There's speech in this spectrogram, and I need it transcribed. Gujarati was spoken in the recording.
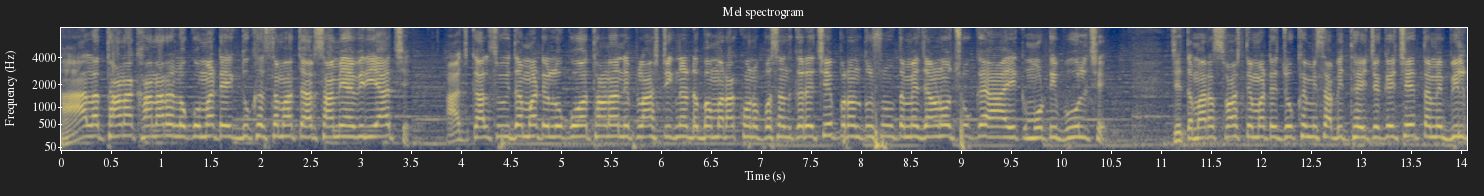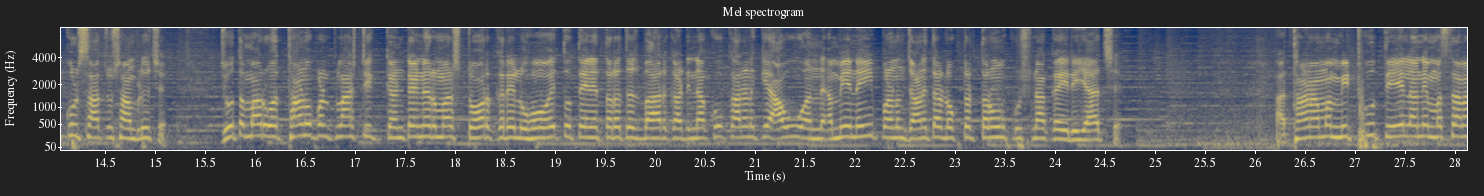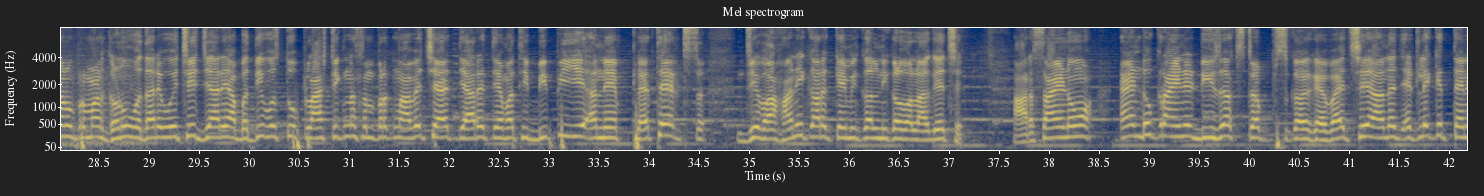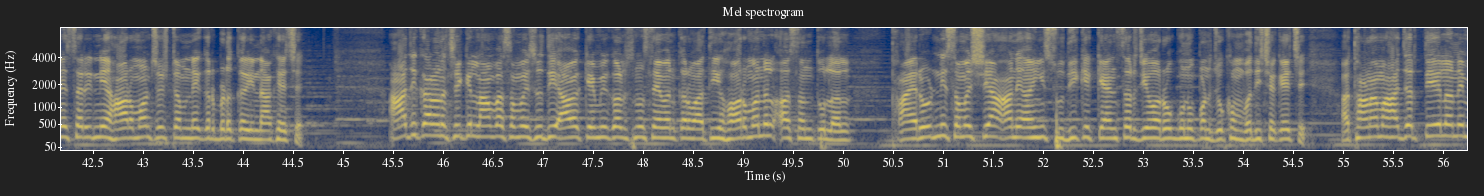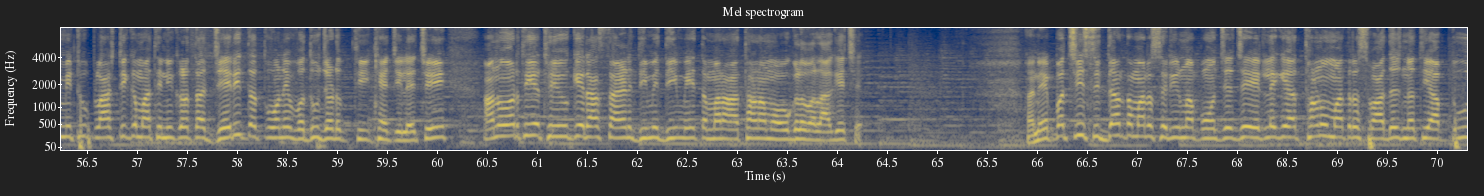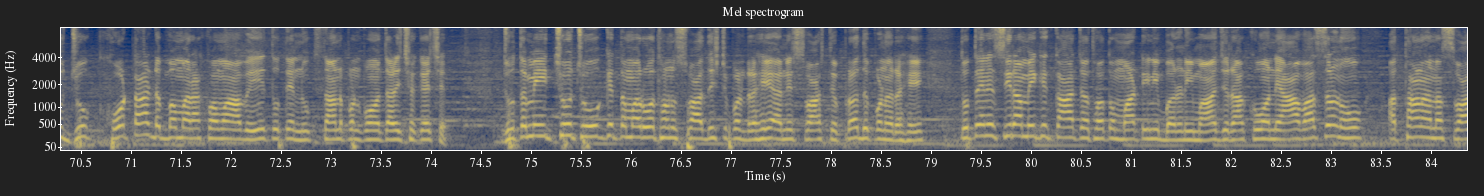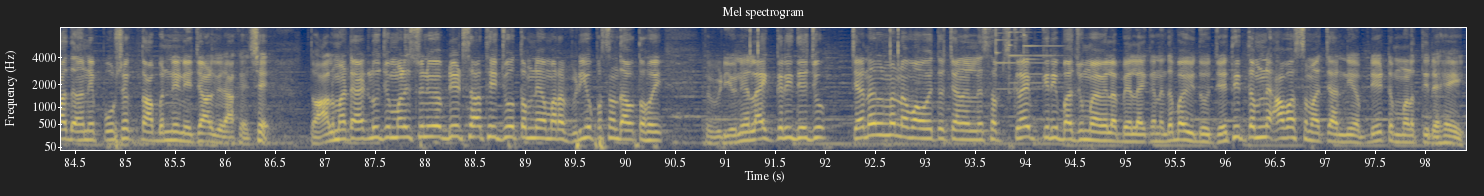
હાલ અથાણા ખાનારા લોકો માટે એક દુઃખદ સમાચાર સામે આવી રહ્યા છે. આજકાલ સુવિધા માટે લોકો અથાણાને પ્લાસ્ટિકના ડબ્બામાં રાખવાનું પસંદ કરે છે, પરંતુ શું તમે જાણો છો કે આ એક મોટી ભૂલ છે? જે તમારા સ્વાસ્થ્ય માટે જોખમી સાબિત થઈ શકે છે, તમે બિલકુલ સાચું સાંભળ્યું છે. જો તમારું અથાણું પણ પ્લાસ્ટિક કન્ટેનરમાં સ્ટોર કરેલું હોય, તો તેને તરત જ બહાર કાઢી નાખો, કારણ કે આવું અન- અમે નહીં, પણ જાણીતા ડૉક્ટર તરુણ કૃષ્ણા કહી રહ્યા છે. અથાણામાં મીઠું, તેલ અને મસાલાનું પ્રમાણ ઘણું વધારે હોય છે. જ્યારે આ બધી વસ્તુ પ્લાસ્ટિકના સંપર્કમાં આવે છે, ત્યારે તેમાંથી બીપીએ અને ફ્લેથેટ્સ જેવા હાનિકારક કેમિકલ નીકળવા લાગે છે. આ રસાયણો એન્ડોક્રાઇન ડિઝસ્ટર્બ્સ કહેવાય છે અને એટલે કે તેને શરીરની હાર્મોન સિસ્ટમને ગરબડ કરી નાખે છે. આ જ કારણ છે કે લાંબા સમય સુધી આવા કેમિકલ્સનું સેવન કરવાથી હોર્મોનલ અસંતુલન થાઇરોઇડની સમસ્યા અને અહીં સુધી કે કેન્સર જેવા રોગોનું પણ જોખમ વધી શકે છે. અથાણામાં હાજર તેલ અને મીઠું પ્લાસ્ટિકમાંથી નીકળતા ઝેરી તત્વોને વધુ ઝડપથી ખેંચી લે છે. આનો અર્થ એ થયું કે રાસાયણ ધીમે ધીમે તમારા અથાણામાં ઓગળવા લાગે છે. અને પછી સીધા તમારા શરીરમાં પહોંચે છે એટલે કે અથાણું માત્ર સ્વાદ જ નથી આપતું. જો ખોટા ડબ્બામાં રાખવામાં આવે તો તે નુકસાન પણ પહોંચાડી શકે છે. જો તમે ઈચ્છો છો કે તમારું અથાણું સ્વાદિષ્ટ પણ રહે અને સ્વાસ્થ્યપ્રદ પણ રહે, તો તેને સિરામિક કાચ અથવા તો માટીની બરણીમાં જ રાખો અને આ વાસણો અથાણાના સ્વાદ અને પોષકતા બંનેને જાળવી રાખે છે. તો હાલ માટે આટલું જ મળીશું ન્યૂ અપડેટ સાથે. જો તમને અમારા વીડિયો પસંદ આવતા હોય, તો વિડીયોને લાઇક કરી દેજો. ચેનલમાં નવા હોય તો ચેનલને સબસ્ક્રાઇબ કરી બાજુમાં આવેલા બે લાઇકને દબાવી દો, જેથી તમને આવા સમાચારની અપડેટ મળતી રહે.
